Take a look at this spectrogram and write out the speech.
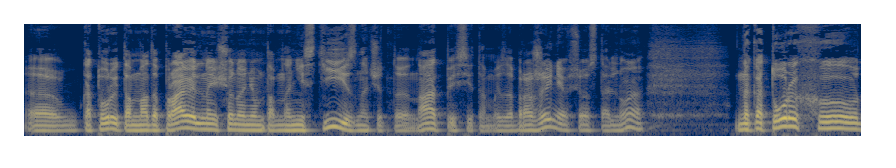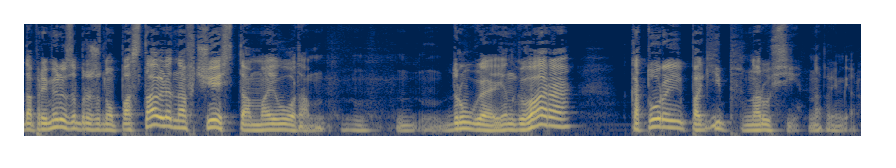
э, которые там надо правильно еще на нем там нанести, значит, э, надписи, там, изображения, все остальное, на которых, э, например, изображено поставлено в честь там моего там друга Ингвара, который погиб на Руси, например.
